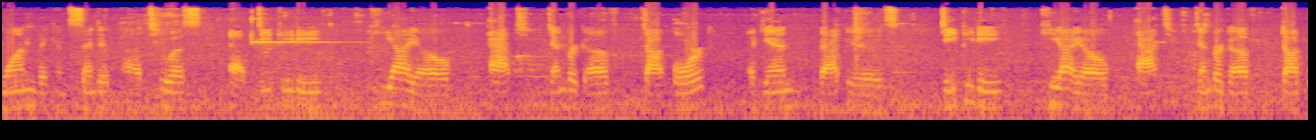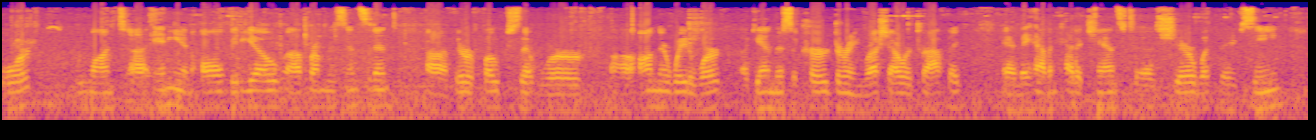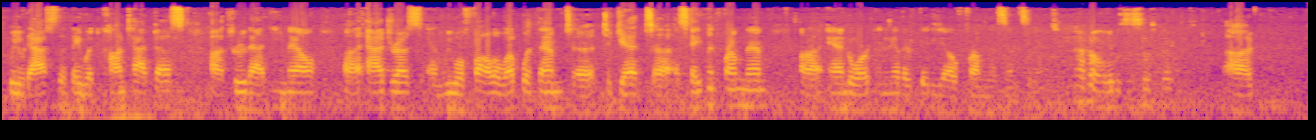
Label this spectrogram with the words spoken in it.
one, they can send it to us at dpdpio at denvergov.org. Again, that is dpdpio at denvergov.org. We want uh, any and all video uh, from this incident. Uh, there are folks that were uh, on their way to work. Again, this occurred during rush hour traffic and they haven't had a chance to share what they've seen. We would ask that they would contact us uh, through that email uh, address and we will follow up with them to, to get a statement from them uh, and or any other video from this incident. How old is the suspect? Uh,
